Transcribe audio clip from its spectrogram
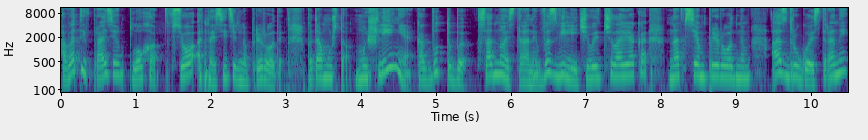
А в этой фразе плохо все относительно природы, потому что мышление как будто бы с одной стороны возвеличивает человека над всем природным, а с другой стороны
